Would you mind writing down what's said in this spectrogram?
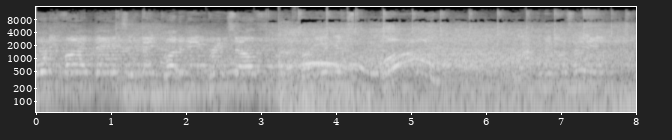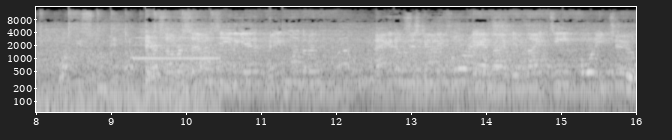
45 days he's made quite a name for himself. From Union. Oh! Rocking into his hand. There's number 17 again, Peyton Lindemann. Nacogdoches County, Florida, back in 1942,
